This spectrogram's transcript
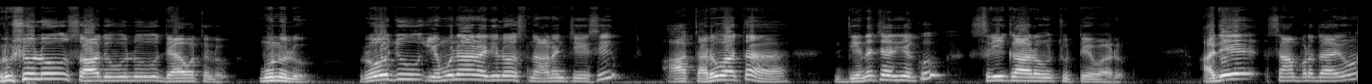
ఋషులు సాధువులు దేవతలు మునులు రోజు యమునా నదిలో స్నానం చేసి ఆ తరువాత దినచర్యకు శ్రీకారం చుట్టేవారు. అదే సాంప్రదాయం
